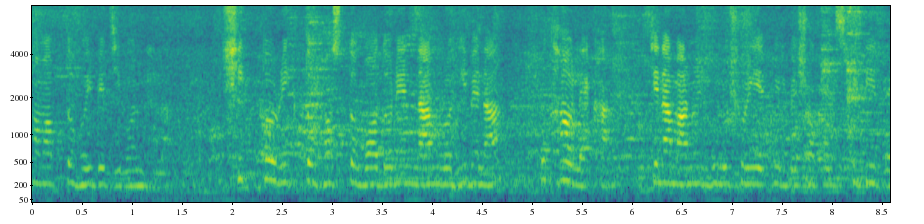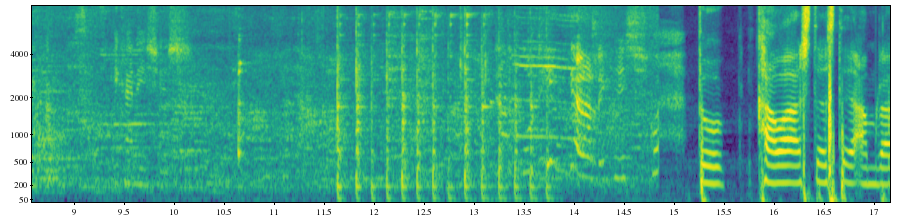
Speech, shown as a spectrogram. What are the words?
সমাপ্ত হইবে জীবন ভেলা সিক্ত, রিক্ত, হস্ত, বদনের নাম রহিবে না কোথাও লেখা। চেনা মানুষগুলো সরিয়ে ফেলবে সকল স্মৃতির রেখা। এখানেই শেষ। তো খাওয়া আস্তে আস্তে আমরা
